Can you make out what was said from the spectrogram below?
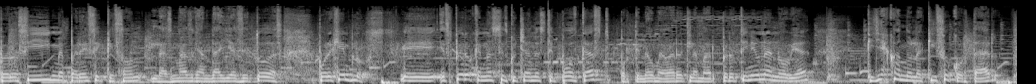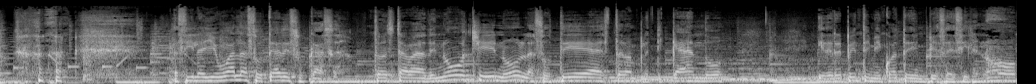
pero sí me parece que son las más gandallas de todas. Por ejemplo, eh, espero que no esté escuchando este podcast, porque luego me va a reclamar, pero tenía una novia que ya cuando la quiso cortar, así la llevó a la azotea de su casa. Entonces estaba de noche, ¿no? La azotea, estaban platicando. Y de repente mi cuate empieza a decirle, no,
